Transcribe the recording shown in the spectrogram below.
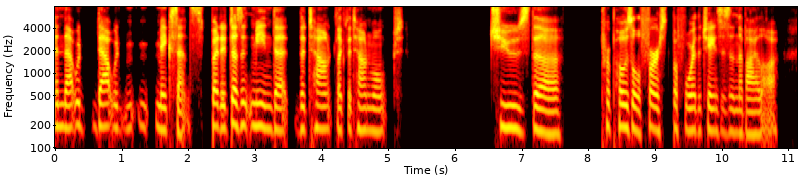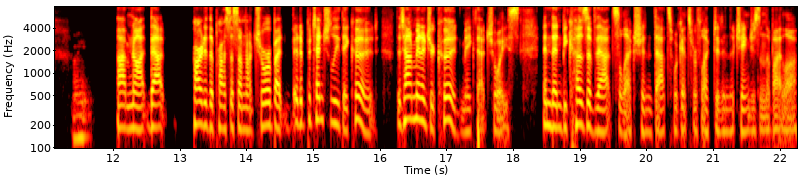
And that would that would make sense, but it doesn't mean that the town like the town won't choose the proposal first before the changes in the bylaw. Right. I'm not that part of the process. I'm not sure, but, but potentially they could. The town manager could make that choice. And then because of that selection, that's what gets reflected in the changes in the bylaw.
